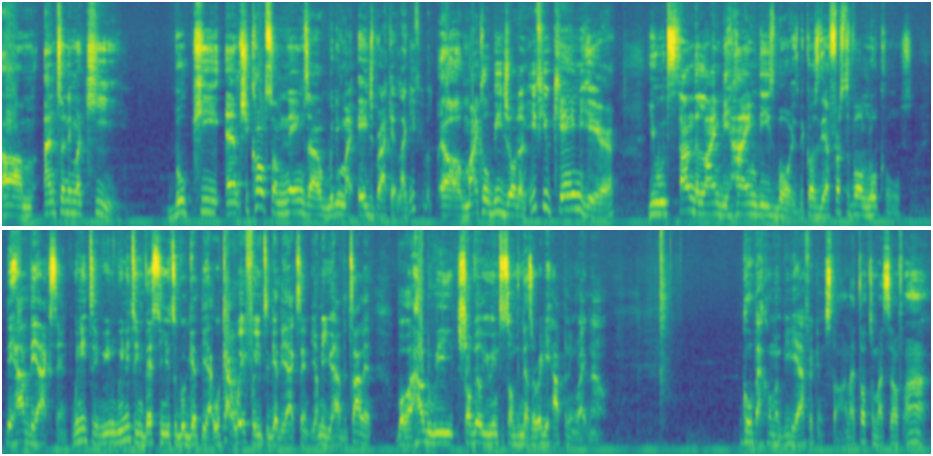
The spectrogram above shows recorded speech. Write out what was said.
um, Anthony Mackie, Buki M. She called some names within my age bracket, like if uh, Michael B. Jordan. If you came here, you would stand the line behind these boys because they are first of all locals. They have the accent. We need to we, we need to invest in you to go get the. We can't wait for you to get the accent. I mean, you have the talent, but how do we shovel you into something that's already happening right now? Go back home and be the African star. And I thought to myself, ah,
